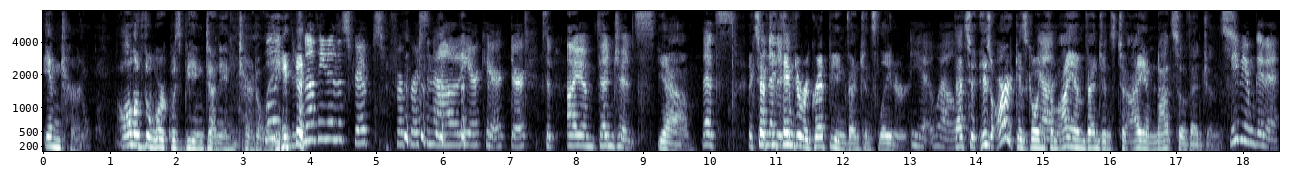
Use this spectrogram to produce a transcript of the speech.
internal. All of the work was being done Well, internally. there's nothing in the script for personality or character except I am vengeance. yeah. That's Except he came diff- to regret being vengeance later. yeah. Well, That's it. His arc is going Yeah. from I am vengeance to I am not so vengeance. maybe I'm gonna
